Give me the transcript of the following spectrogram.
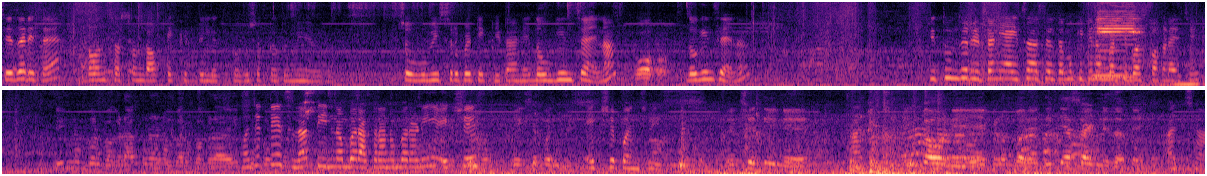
शेजारीच आहे. दोन ससून डॉग तिकीट दिलेत बघू शकता तुम्ही. चोवीस रुपये तिकीट आहे. दोघींचं आहे ना? हो हो. दोघींचं आहे ना? तिथून जर रिटर्न यायचं असेल तर मग किती नंबरची बस पकडायची? तीन नंबर पकडा अकरा नंबर पकडा एकशे म्हणजे तेच ना तीन नंबर अकरा नंबर आणि एकशे एकशे पंचवीस. एकशे पंचवीस. एकशे तीन आहे. अच्छा. एकावन्न आहे एक नंबर आहे. ती त्या साईडने जाते. अच्छा.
